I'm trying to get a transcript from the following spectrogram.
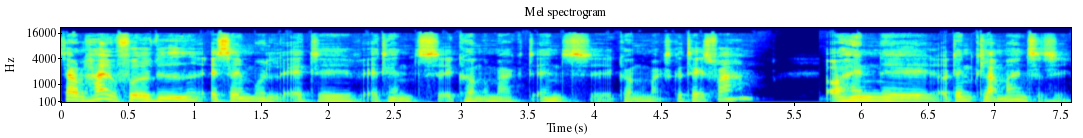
Saul har jo fået at vide af Samuel, at, øh, at hans kongemagt, hans øh, kongemagt skal tages fra ham. Og, han, øh, og den klamrer han sig til.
